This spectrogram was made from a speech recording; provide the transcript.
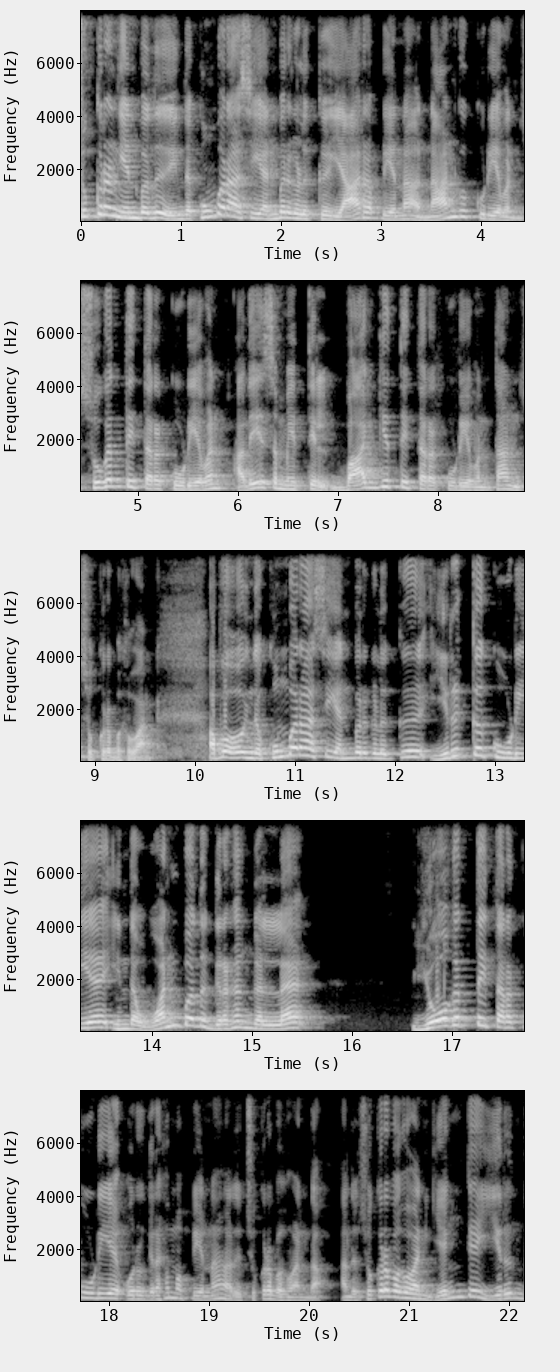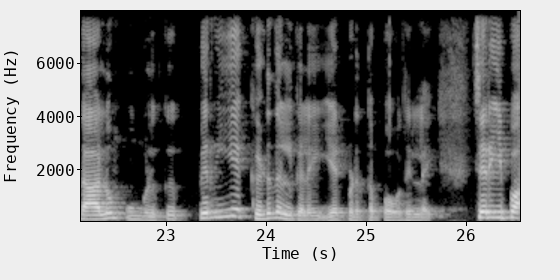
சுக்கிரன் என்பது இந்த கும்பராசி அன்பர்களுக்கு யார் அப்படின்னா நான்குக்குரியவன் சுகத்தை தரக்கூடியவன் அதே சமயத்தில் பாக்கியத்தை தரக்கூடியவன் தான் சுக்கர பகவான். அப்போ இந்த கும்பராசி அன்பர்களுக்கு இருக்கக்கூடிய இந்த ஒன்பது கிரகங்கள்ல யோகத்தை தரக்கூடிய ஒரு கிரகம் அப்படின்னா அது சுக்கர பகவான் தான். அந்த சுக்கர பகவான் எங்கே இருந்தாலும் உங்களுக்கு பெரிய கெடுதல்களை ஏற்படுத்த போவதில்லை. சரி இப்போ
